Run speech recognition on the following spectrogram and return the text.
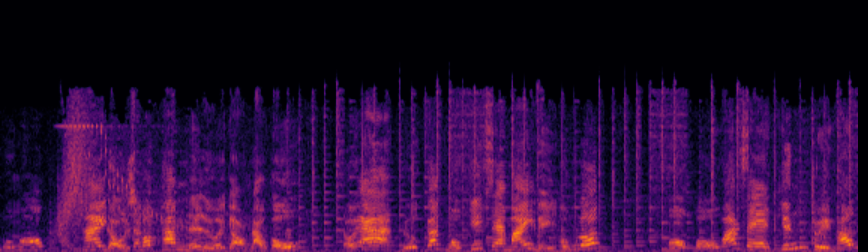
vụ 1 hai đội sẽ bốc thăm để lựa chọn đạo cụ. Đội A được cấp một chiếc xe máy bị thủng lốp một bộ vá xe chính truyền thống,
